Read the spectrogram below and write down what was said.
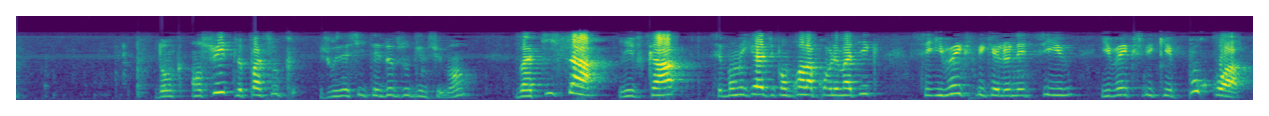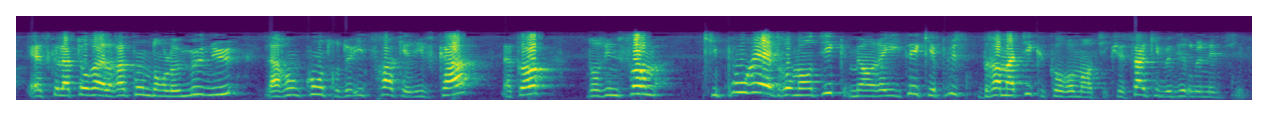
Donc ensuite, le pasouk, je vous ai cité deux psukim suivants. Vatissa Rivka, c'est bon Michael, tu comprends la problématique? Il veut expliquer le Netziv, il veut expliquer pourquoi est-ce que la Torah elle raconte dans le menu la rencontre de Yitzhak et Rivka, d'accord Dans une forme qui pourrait être romantique, mais en réalité qui est plus dramatique que romantique. C'est ça qui veut dire le Netziv.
